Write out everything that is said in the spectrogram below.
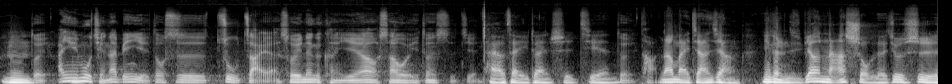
嗯，，对啊，因为目前那边也都是住宅啊，所以那个可能也要稍微一段时间。还要再一段时间。对。好，那我们来讲讲你可能比较拿手的，就是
